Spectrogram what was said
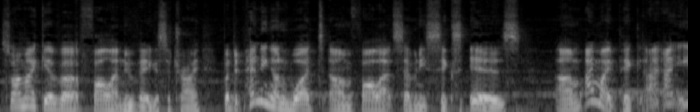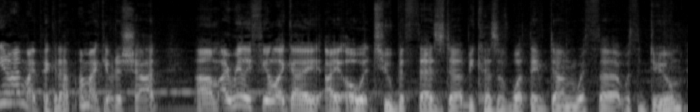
so I might give uh, Fallout New Vegas a try. But depending on what um, Fallout 76 is, um, I might pick. I, I, you know I might pick it up. I might give it a shot. Um, I really feel like I, I owe it to Bethesda because of what they've done with uh, with Doom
